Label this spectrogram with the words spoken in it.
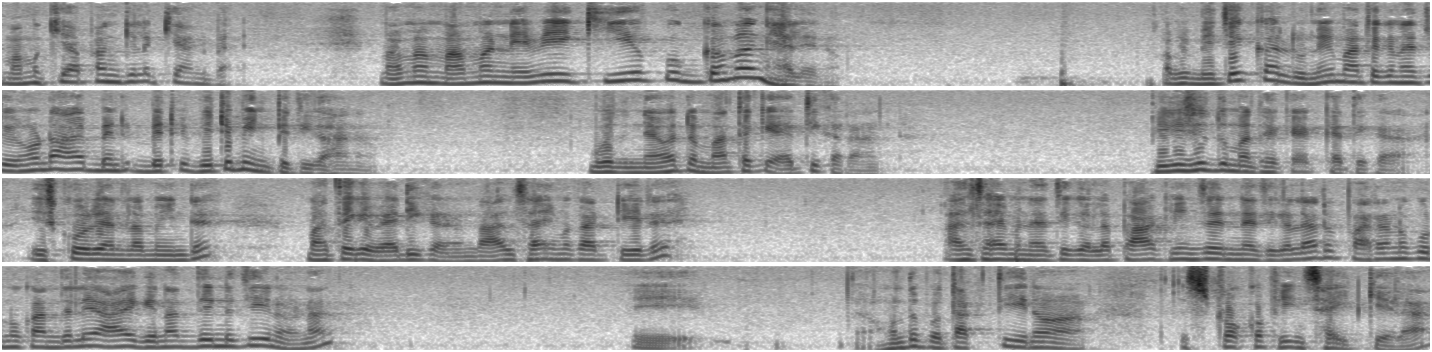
මම කියපන් කියලා කියන්න බෑ. මම මම නෙවෙයි කියපු ගමන් හැලෙනවා. අපි මෙතෙක් කල්ුනේ මතක නැති වෙනකොට ආයෙ විටමින් පිටි ගන්නවා මොකද නැවත මතක ඇති කරන්න. පිරිසිදු මතකයක් ඇති කරන්න. ඉස්කෝලේ යන ළමයින්ට මතක වැඩි කරන්න අල්සයිමර් කට්ටියට අල්සයිමර් නැති කරලා පාකින්සන් නැති කරලා පරණ කුණු කන්දලේ ආයෙ ගෙනත් දෙන්න තියෙනවනම් ඒ හොඳ පොතක් තියෙනවා stroke of insight කියලා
